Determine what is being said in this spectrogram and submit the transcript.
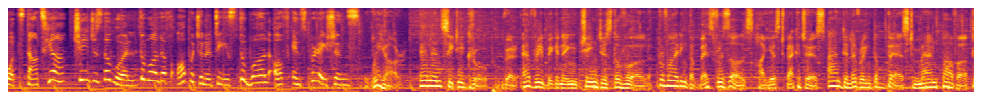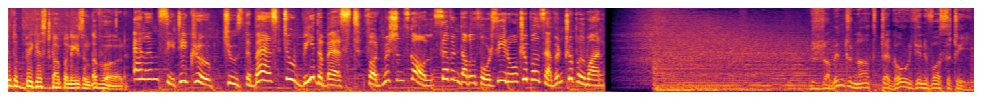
What starts here changes the world. The world of opportunities, the world of inspirations. We are LNCT Group, where every beginning changes the world, providing the best results, highest packages, and delivering the best manpower to the biggest companies in the world. LNCT Group. Choose the best to be the best. For admissions, call 7440 777 Rabindranath Tagore University,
